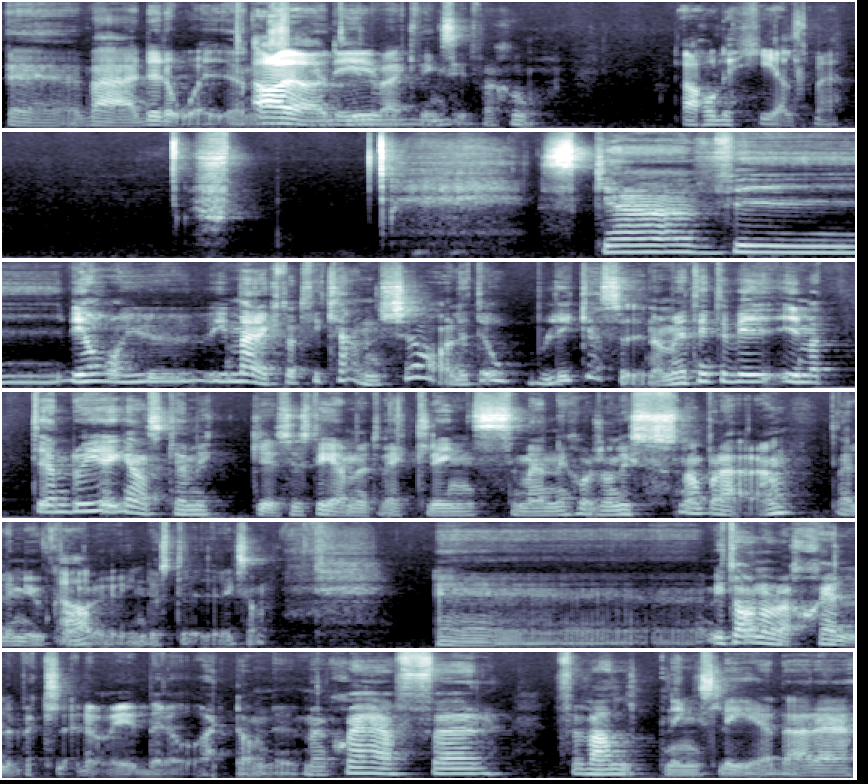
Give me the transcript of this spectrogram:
eh, värde då i en, ja, ja, en tillverkningssituation. Jag håller helt med. Ska vi... Vi har ju vi märkt att vi kanske har lite olika syn. Men jag tänkte vi, i och med att det ändå är ganska mycket systemutvecklingsmänniskor som lyssnar på det här. Eller mjukvaruindustri ja. liksom. Eh, vi tar några självklara, det har vi ju berört dem nu, men chefer, förvaltningsledare,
